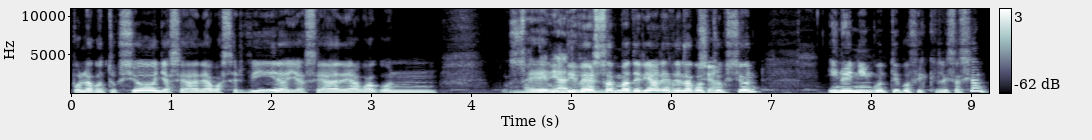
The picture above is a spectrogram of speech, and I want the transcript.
por la construcción, ya sea de agua servida, ya sea de agua con no sé, Material, diversos materiales de la construcción. construcción y no hay ningún tipo de fiscalización.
